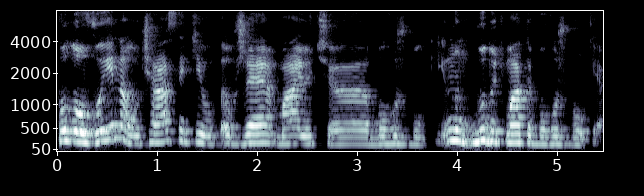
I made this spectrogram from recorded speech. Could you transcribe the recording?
половина учасників вже мають е, богушбуки. Ну будуть мати богушбуки.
